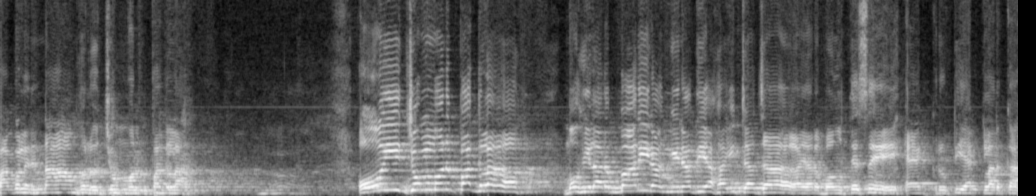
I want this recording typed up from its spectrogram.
পাগলের নাম হলো জুম্মন পাগলা। ওই জুম্মন পাগলা মহিলার বাড়ির আঙ্গিনা দিয়ে হাইটা যায় আর বলতেছে, এক রুটি, এক লারকা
